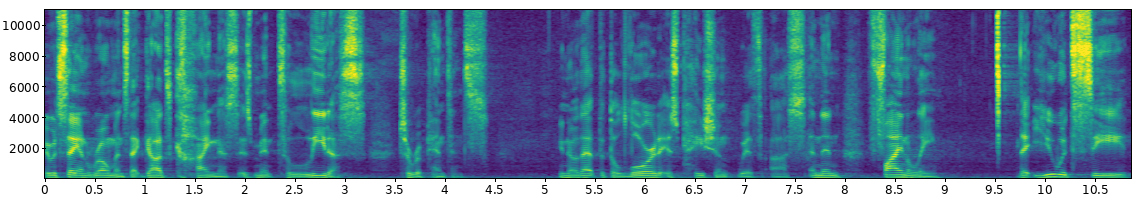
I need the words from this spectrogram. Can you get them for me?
It would say in Romans that God's kindness is meant to lead us to repentance. You know that that the Lord is patient with us. And then finally, that you would see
